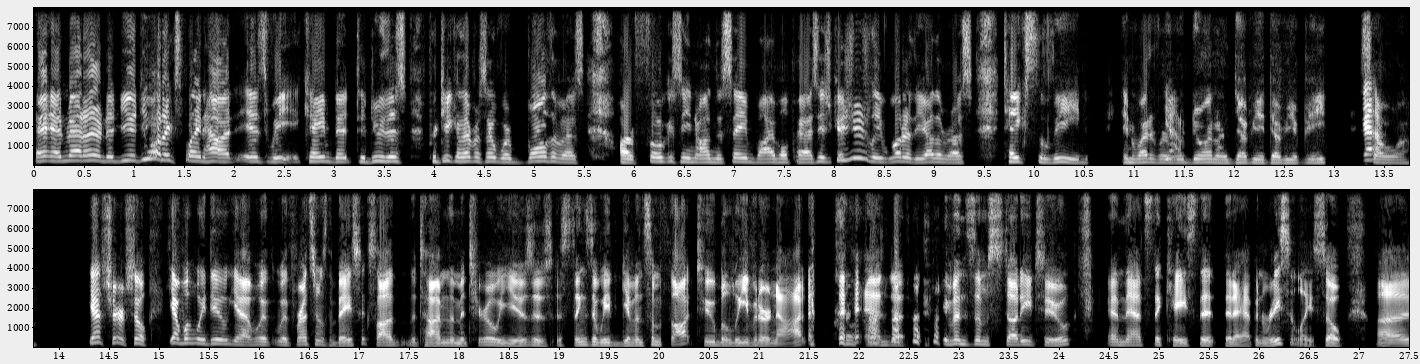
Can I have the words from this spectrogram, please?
and, and Matt, I don't know, do you, do you want to explain how it is we came to, to do this particular episode where both of us are focusing on the same Bible passage? Because usually one or the other of us takes the lead in whatever Yeah. we're doing on WWB. Yeah. So, uh, Yeah, sure. So, yeah, what we do, yeah, with with with the Basics, a lot of the time the material we use is, is things that we've given some thought to, believe it or not, and uh, given some study to, and that's the case that that happened recently. So, uh,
